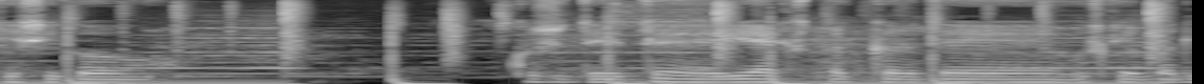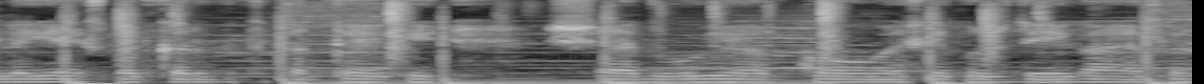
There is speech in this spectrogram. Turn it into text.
किसी को कुछ देते हैं, ये एक्सपेक्ट करते हैं, उसके बदले ये एक्सपेक्ट कर, करते हैं कि शायद वो भी आपको वैसे कुछ देगा या फिर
